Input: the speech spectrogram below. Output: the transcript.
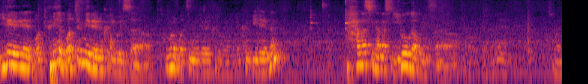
미래에, 멋- 굉장히 멋진 미래를 그리고 있어요. 정말 멋진 미래를 그리고 있는데, 그 미래는 하나씩 하나씩 이루어가고 있어요. 그렇기 때문에 좀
